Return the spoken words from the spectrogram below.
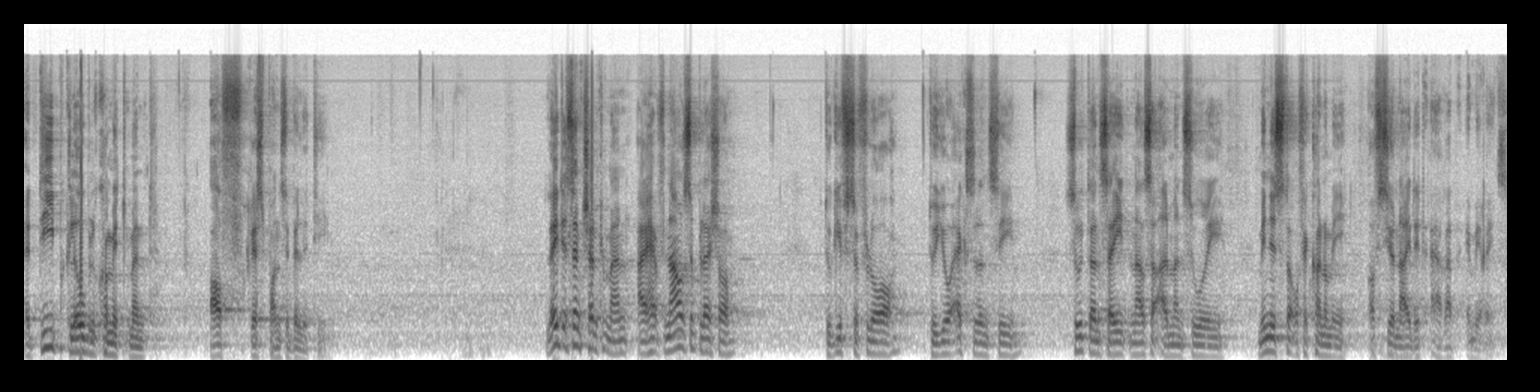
a deep global commitment of responsibility. Ladies and gentlemen, I have now the pleasure to give the floor to Your Excellency Sultan Said Nasser Al Mansouri, Minister of Economy of the United Arab Emirates.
